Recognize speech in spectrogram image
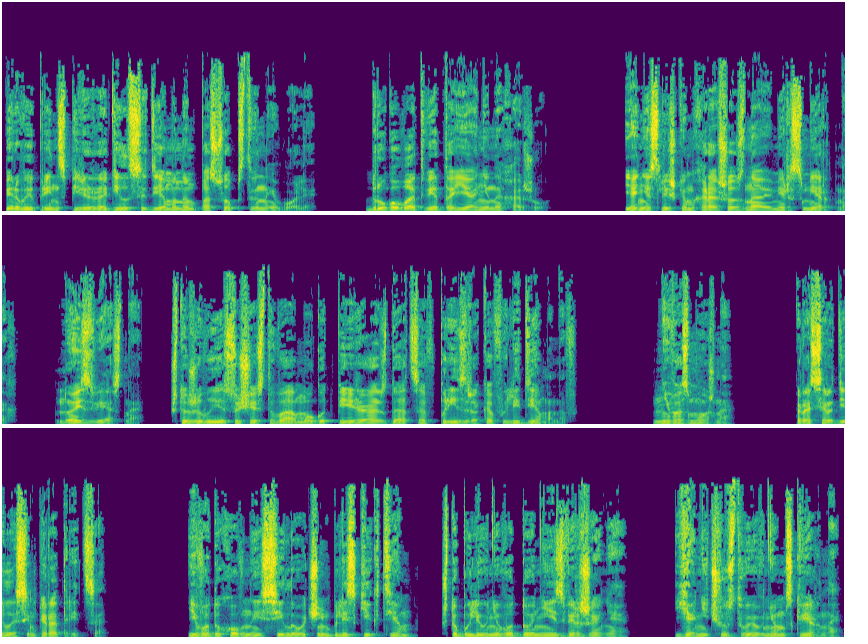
Первый принц переродился демоном по собственной воле. Другого ответа я не нахожу. Я не слишком хорошо знаю мир смертных, но известно, что живые существа могут перерождаться в призраков или демонов. «Невозможно», – рассердилась императрица. Его духовные силы очень близки к тем, что были у него до неизвержения. Я не чувствую в нем скверны».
